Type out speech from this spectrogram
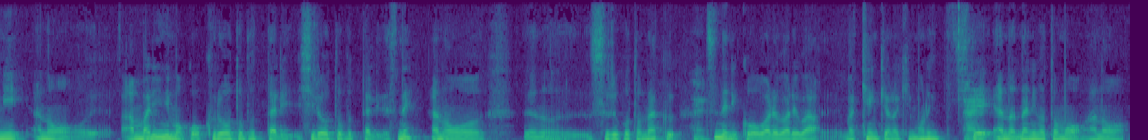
にあのあんまりにもこう玄人ぶったり素人ぶったりですね。あのすることなく、はい、常にこう我々は、まあ、謙虚な気持ちして、はい、あの何事もあの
